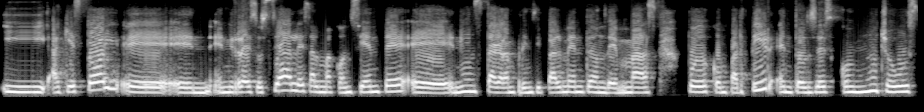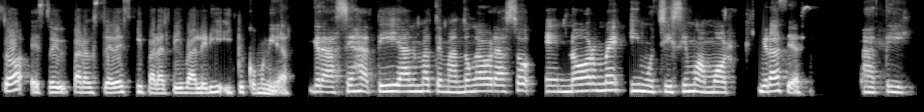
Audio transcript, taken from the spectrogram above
Y aquí estoy eh, en, en, mis redes sociales, Alma Consciente, eh, en Instagram principalmente, donde más puedo compartir. Entonces, con mucho gusto, estoy para ustedes y para ti, Valerie, y tu comunidad. Gracias a ti, Alma. Te mando un abrazo enorme y muchísimo amor. Gracias. A ti.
